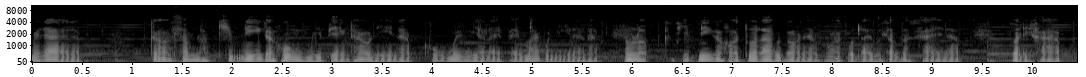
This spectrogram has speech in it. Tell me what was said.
ไม่ได้นะครับ ก็สำหรับคลิปนี้ก็คงมีเพียงเท่านี้นะครับ คงไม่มีอะไรไปมากกว่านี้แล้วนะครับสำหรับคลิปนี้ก็ขอตัวลาไปก่อนนะครับฝากกดไลค์กดซับสไครต์นะครับ สวัสดีครับ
